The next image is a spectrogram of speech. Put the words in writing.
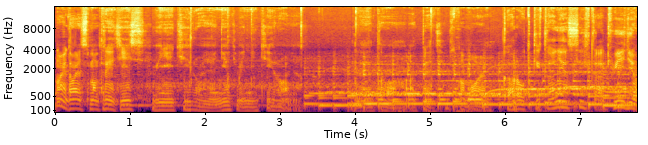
Ну и давайте смотреть, есть винитирование, нет винитирования. Для этого опять установим короткий конец и как видим,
